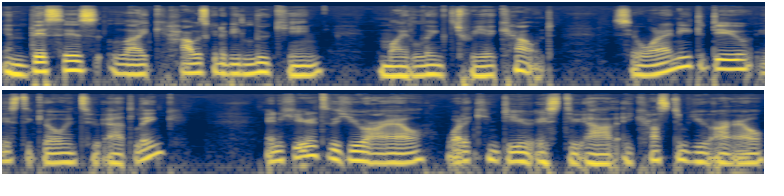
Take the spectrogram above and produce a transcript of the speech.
And this is like how it's going to be looking my Linktree account. So what I need to do is to go into add link and here into the URL what I can do is to add a custom URL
